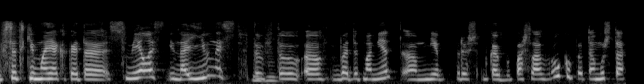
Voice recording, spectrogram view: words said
все-таки моя какая-то смелость и наивность mm-hmm. в, в, э, в этот момент э, мне приш, как бы пошла в руку, потому что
